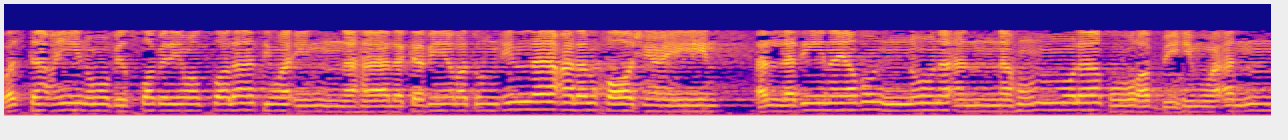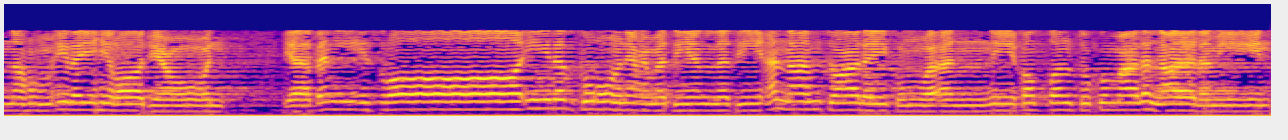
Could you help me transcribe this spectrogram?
واستعينوا بالصبر والصلاة وإنها لكبيرة إلا على الخاشعين الذين يظنون أنهم ملاقوا ربهم وأنهم إليه راجعون. يا بني إسرائيل اذكروا نعمتي التي أنعمت عليكم وأني فضلتكم على العالمين.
